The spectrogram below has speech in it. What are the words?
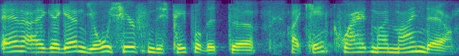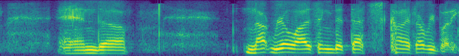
And I, again, you always hear from these people that uh, I can't quiet my mind down, and uh, not realizing that that's kind of everybody.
